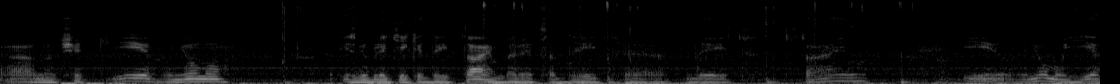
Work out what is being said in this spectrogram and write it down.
Е, Значить, і в ньому із бібліотеки DateTime береться date, е, date time і в ньому є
